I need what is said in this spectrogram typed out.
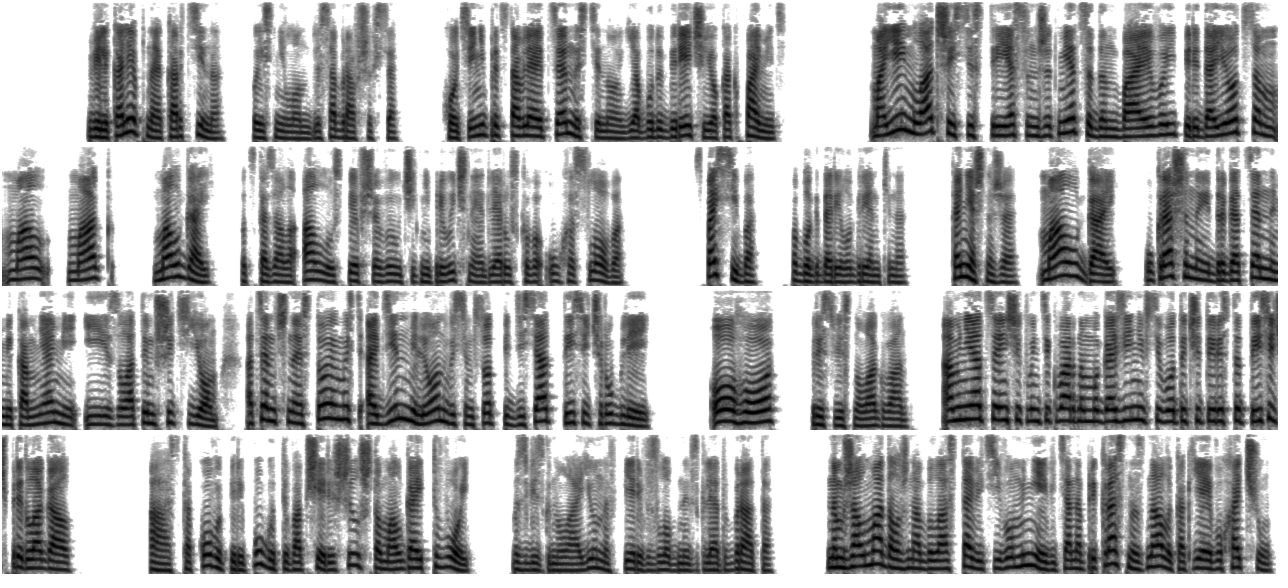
«Великолепная картина», — пояснил он для собравшихся. «Хоть и не представляет ценности, но я буду беречь ее как память. Моей младшей сестре Санжитмеце Донбаевой передается Мал... Маг... Малгай, подсказала Алла, успевшая выучить непривычное для русского уха слово. «Спасибо», — поблагодарила Гренкина. «Конечно же, Малгай, украшенный драгоценными камнями и золотым шитьем. Оценочная стоимость 1 миллион 850 тысяч рублей». «Ого!» — присвистнул Агван. А мне оценщик в антикварном магазине всего-то 400 тысяч предлагал. «А с какого перепугу ты вообще решил, что Малгай твой?» — взвизгнула Аюна, вперев злобный взгляд в брата. «Намжалма должна была оставить его мне, ведь она прекрасно знала, как я его хочу».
